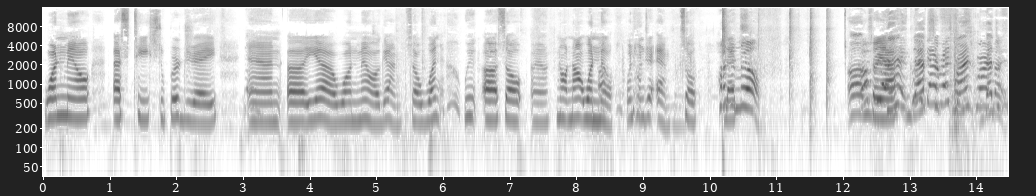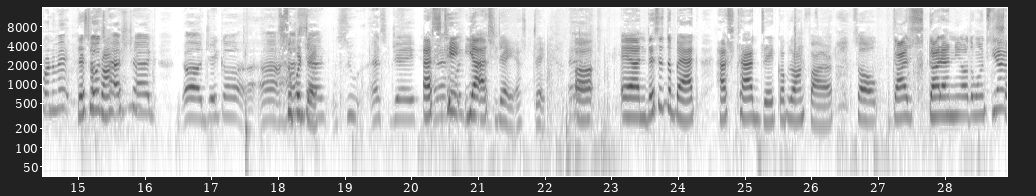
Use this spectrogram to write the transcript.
One mil st super J, and uh yeah, one mil again. So one we uh so uh no not one mil, one hundred m. So 100 mil. Um, So, yeah. that- That's that the front. That's the front of it. This so hashtag uh, Jacob uh, Super J. Su- SJ. St yeah SJ SJ. Uh, and this is the back hashtag Jacob's on fire. So guys, got any other ones? Yeah, show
